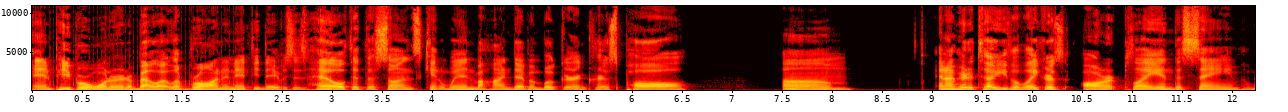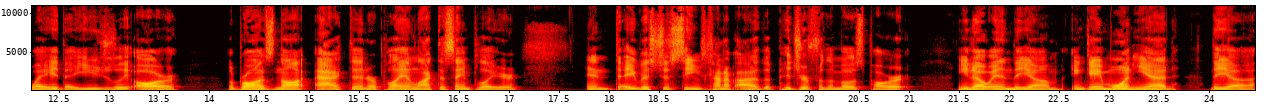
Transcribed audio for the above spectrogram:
And people are wondering about like LeBron and Anthony Davis's health if the Suns can win behind Devin Booker and Chris Paul. Um, and I'm here to tell you the Lakers aren't playing the same way they usually are. LeBron's not acting or playing like the same player. And Davis just seems kind of out of the picture for the most part. You know, in the um in game one he had the uh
